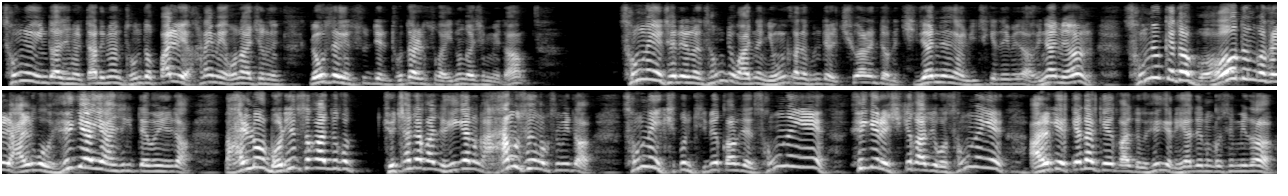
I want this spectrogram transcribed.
성령의 인도하심을 따르면 좀 더 빨리 하나님의 원하시는 영성의 수준에 도달할 수가 있는 것입니다. 성령의 세례는 성도가 있는 영역간의 문제를 치유하는 데로 지대한 영향을 미치게 됩니다. 왜냐하면 성령께서 모든 것을 알고 회개하게 하시기 때문입니다. 말로 머리에 써가지고 되찾아가지고 회개하는 거 아무 소용없습니다. 성령의 깊은 지배 가운데 성령이 회개를 시켜가지고 성령이 알게 깨닫게 해가지고 회개를 해야 되는 것입니다.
